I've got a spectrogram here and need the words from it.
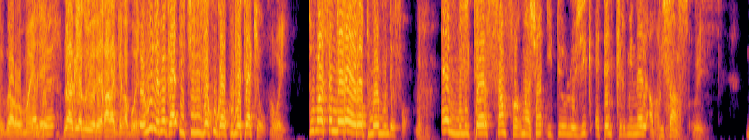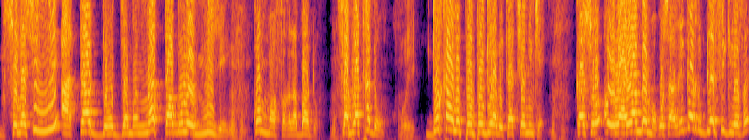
I b'a dɔn o ma ɲi dɛ. Parce que- n'o hakilila n'o yɛrɛ k'a ka gɛn ka bɔ yen. Olu de bɛ ka utiliser k'u ka coup d'état kɛ o. Oui. Thomas Sankara yɛrɛ tun bɛ mun de fɔ? Un militaire sans formation idéologique est un criminel en puissance oui solasi ni a t'a dɔn jamana taabolo min ye ko mafagalaba don sabula t'a dɔn oui. Dɔ k'ale pɔnpe dɔrɔn a bɛ taa tiɲɛni kɛ k'a sɔrɔ o la y'an bɛɛ mago sa regarde blaise qu'il est fait.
